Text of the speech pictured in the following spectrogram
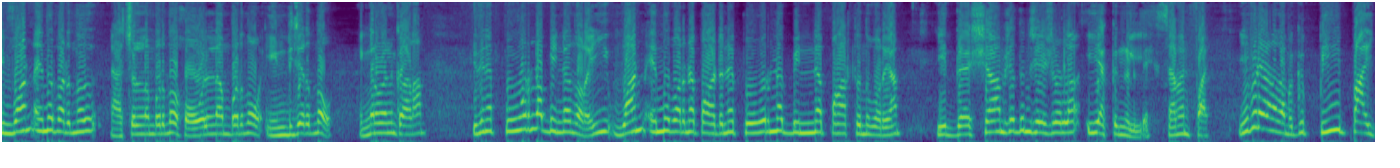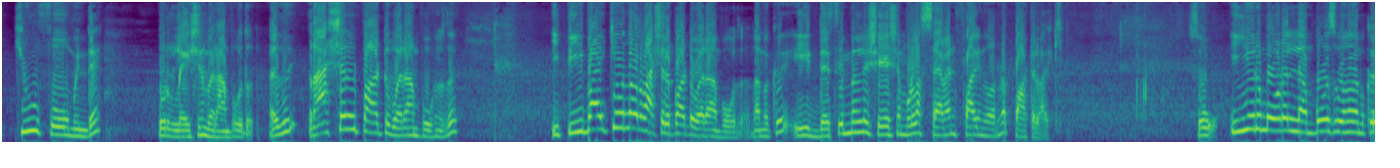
ഈ വൺ എന്ന് പറയുന്നത് നാച്ചുറൽ നമ്പറിന്നോ ഹോൾ നമ്പറിന്നോ ഇൻഡിജറിന്നോ എങ്ങനെ വേണമെങ്കിലും കാണാം. ഇതിനെ പൂർണ ഭിന്നം എന്ന് പറയാം. ഈ വൺ എന്ന് പറഞ്ഞ പാർട്ടിനെ പൂർണ ഭിന്ന പാർട്ട് എന്ന് പറയാം. ഈ ദശാംശത്തിന് ശേഷമുള്ള ഈ അക്കങ്ങളില്ലേ സെവൻ ഫൈവ് ഇവിടെയാണ് നമുക്ക് പി ബൈ ക്യൂ ഫോമിന്റെ ഒരു റിലേഷൻ വരാൻ പോകുന്നത്. അതായത് റാഷണൽ പാർട്ട് വരാൻ പോകുന്നത് ഈ പി ബൈ ക്യൂ എന്ന റാഷണൽ പാർട്ട് വരാൻ പോകുന്നത്. നമുക്ക് ഈ ഡെസിമലിന് ശേഷമുള്ള സെവൻ ഫൈവ് എന്ന് പറഞ്ഞ പാർട്ടിലാക്കി സോ ഈ ഒരു മോഡൽ നമ്പേഴ്സ് വന്നാൽ നമുക്ക്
